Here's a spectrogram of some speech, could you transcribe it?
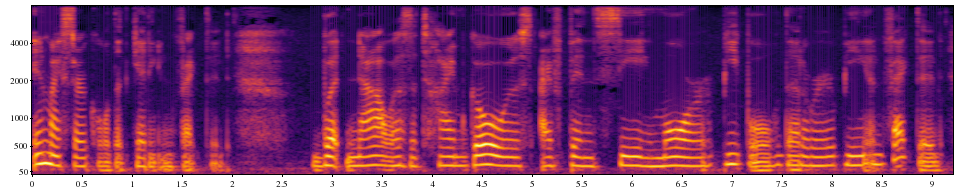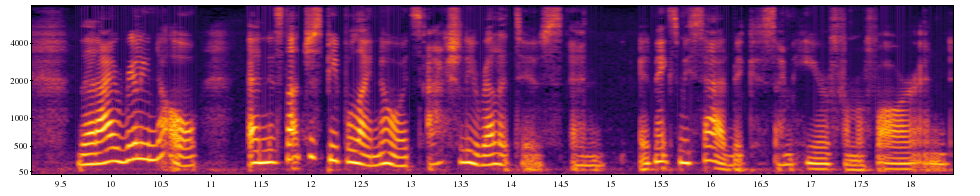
in my circle that getting infected. But now, as the time goes, I've been seeing more people that are being infected that I really know and it's not just people I know, it's actually relatives. And it makes me sad because I'm here from afar and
